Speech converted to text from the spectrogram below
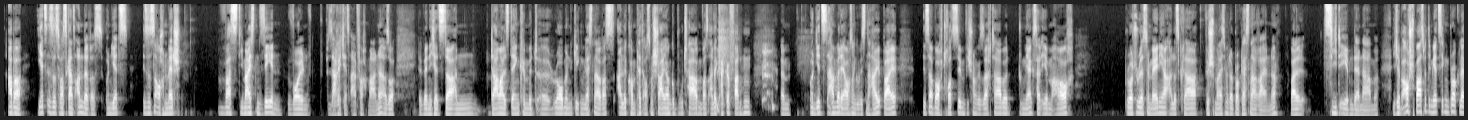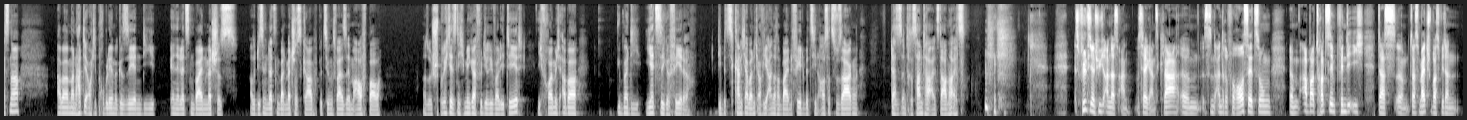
aber Jetzt ist es was ganz anderes. Und jetzt ist es auch ein Match, was die meisten sehen wollen, sage ich jetzt einfach mal. Ne? Also wenn ich jetzt da an damals denke mit äh, Roman gegen Lesnar, was alle komplett aus dem Stadion geboot haben, was alle Kacke fanden. ähm, und jetzt haben wir da auch so einen gewissen Hype bei. Ist aber auch trotzdem, wie ich schon gesagt habe, du merkst halt eben auch, Road to WrestleMania, alles klar, wir schmeißen wieder Brock Lesnar rein, ne? Weil zieht eben der Name. Ich habe auch Spaß mit dem jetzigen Brock Lesnar, aber man hat ja auch die Probleme gesehen, die in den letzten beiden Matches, also die es in den letzten beiden Matches gab, beziehungsweise im Aufbau. Also spricht jetzt nicht mega für die Rivalität. Ich freue mich aber über die jetzige Fehde. Die kann ich aber nicht auf die anderen beiden Fäden beziehen, außer zu sagen, das ist interessanter als damals. es fühlt sich natürlich anders an, ist ja ganz klar. Ähm, es sind andere Voraussetzungen, ähm, aber trotzdem finde ich, dass ähm, das Match, was wir dann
